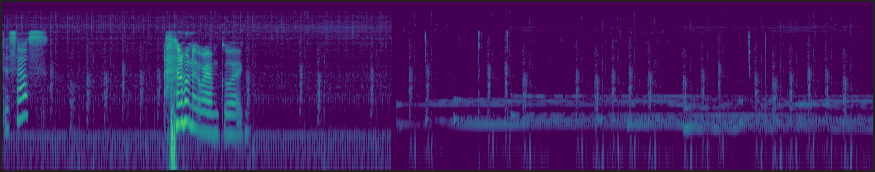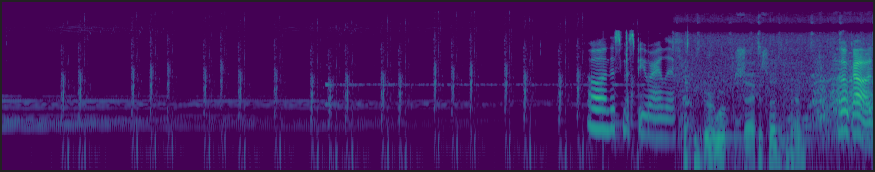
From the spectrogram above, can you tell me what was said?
This house? I don't know where I'm going. Oh, this must be where I live. Oh, oh god.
